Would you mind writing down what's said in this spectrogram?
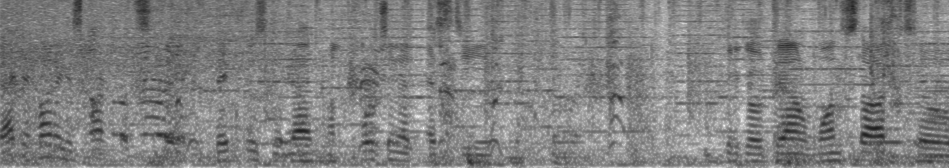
Backer punting is not ridiculous with that unfortunate SD. Gonna go down one stock, so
